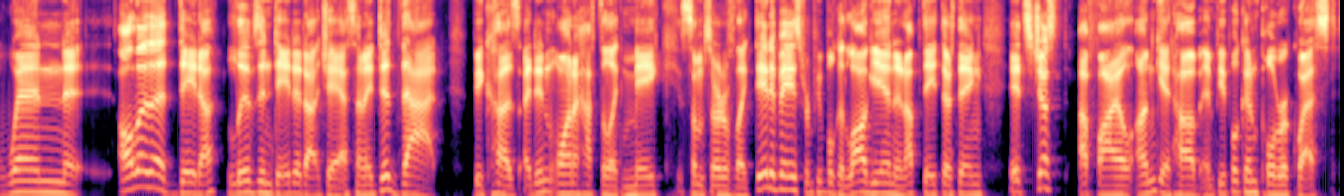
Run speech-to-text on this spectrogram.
when all of that data lives in data.js, and I did that because I didn't want to have to like make some sort of like database where people could log in and update their thing. It's just a file on GitHub and people can pull requests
